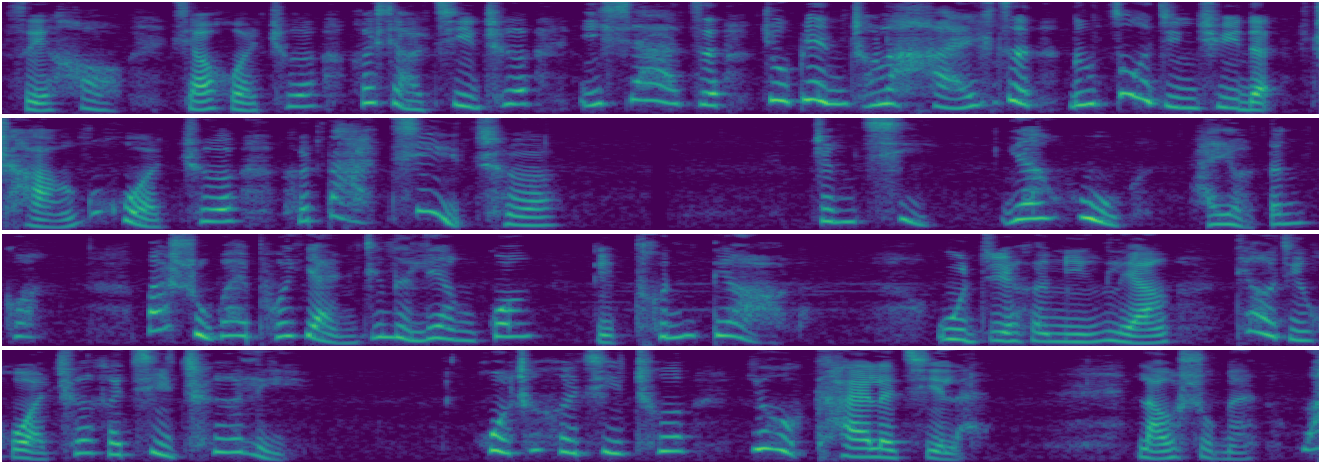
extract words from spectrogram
随后，小火车和小汽车一下子就变成了孩子能坐进去的长火车和大汽车。蒸汽、烟雾还有灯光，把鼠外婆眼睛的亮光。给吞掉了。物质和明良跳进火车和汽车里，火车和汽车又开了起来。老鼠们“哇”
